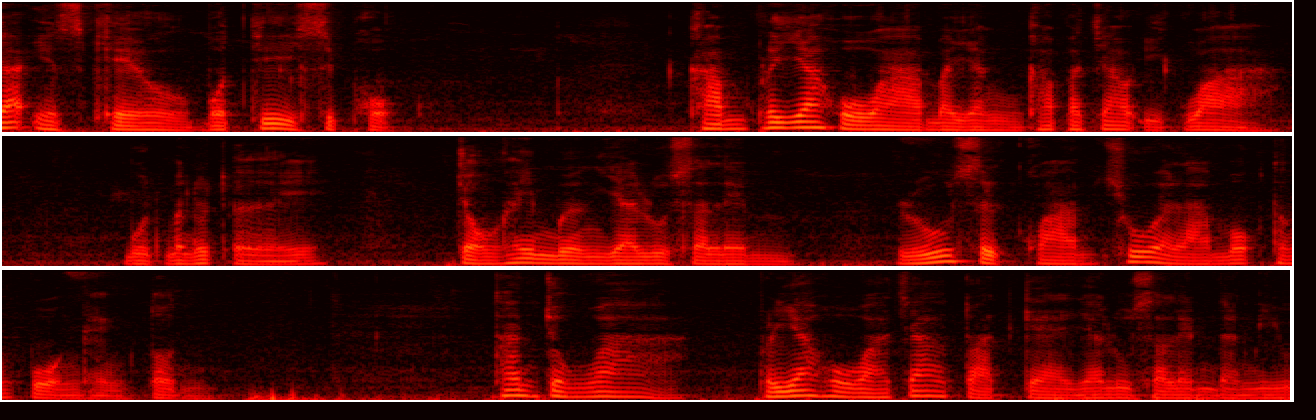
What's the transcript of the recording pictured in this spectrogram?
ยะเอสเคลบทที่ 16 คำพระยะโฮวามายังข้าพเจ้าอีกว่า บุตรมนุษย์เอ๋ย จงให้เมืองเยรูซาเล็ม รู้สึกความชั่วลามกทั้งปวงแห่งตน ท่านจงว่า พระยะโฮวาเจ้าตรัสแก่เยรูซาเล็มดังนี้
